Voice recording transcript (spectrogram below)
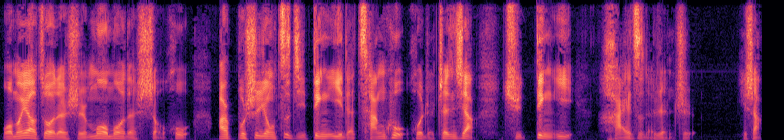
我们要做的是默默的守护，而不是用自己定义的残酷或者真相去定义孩子的认知。以上。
